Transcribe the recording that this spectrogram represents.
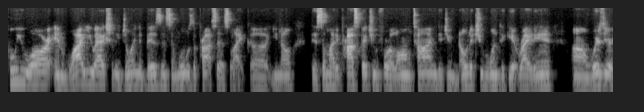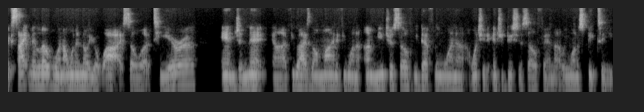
who you are and why you actually joined the business and what was the process like. Uh, you know, did somebody prospect you for a long time? Did you know that you wanted to get right in? Uh, where's your excitement level? And I want to know your why. So uh, Tiara and Jeanette, uh, if you guys don't mind, if you want to unmute yourself, we definitely want to, I want you to introduce yourself and uh, we want to speak to you.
